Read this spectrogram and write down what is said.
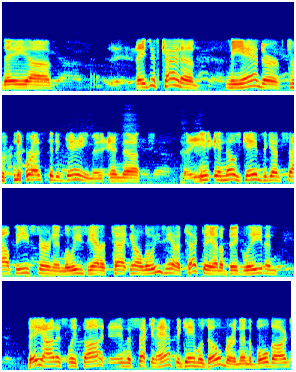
they uh, they just kind of meander through the rest of the game. And, and uh, in those games against Southeastern and Louisiana Tech, you know, Louisiana Tech, they had a big lead, and they honestly thought in the second half the game was over, and then the Bulldogs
